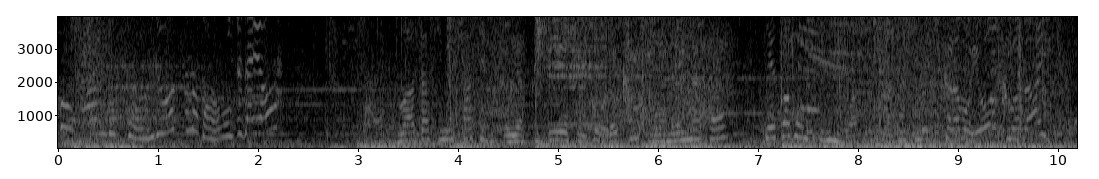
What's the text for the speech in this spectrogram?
万物を潤すのがお水だよ。私に指図お役自衛と愚かごめんなさい。手加減するのは私の力も弱くはない。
